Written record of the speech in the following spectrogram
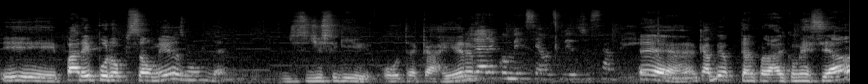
E parei por opção mesmo, né? Decidi seguir outra carreira. Já era comercial antes mesmo de saber. É, acabei optando pela área comercial,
